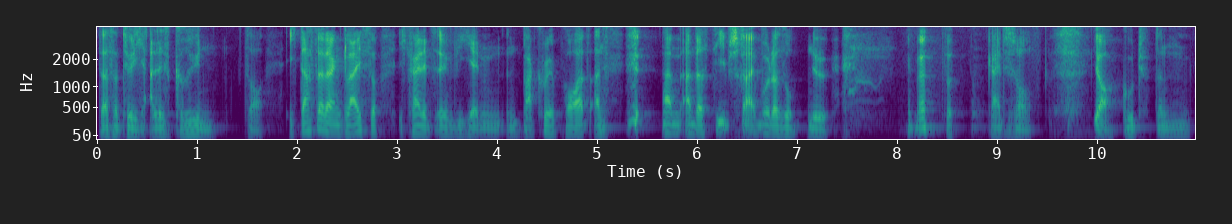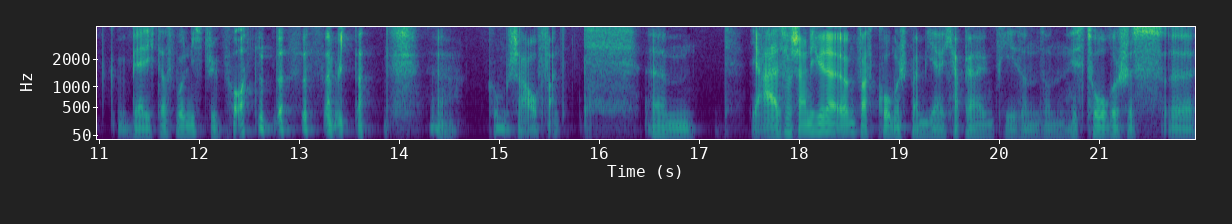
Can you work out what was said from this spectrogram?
Das ist natürlich alles grün. So, ich dachte dann gleich so, ich kann jetzt irgendwie hier einen, einen Bug-Report an, an, an das Team schreiben oder so. Nö. keine Chance. Ja, gut, dann werde ich das wohl nicht reporten. Das ist nämlich dann ja, komischer Aufwand. Ähm, ja, ist wahrscheinlich wieder irgendwas komisch bei mir. Ich habe ja irgendwie so ein, so ein historisches, äh,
